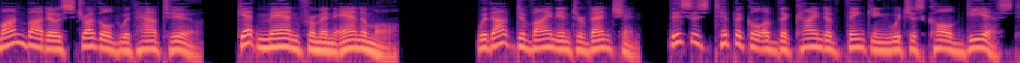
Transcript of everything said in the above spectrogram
Monboddo struggled with how to get man from an animal without divine intervention. This is typical of the kind of thinking which is called deist.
